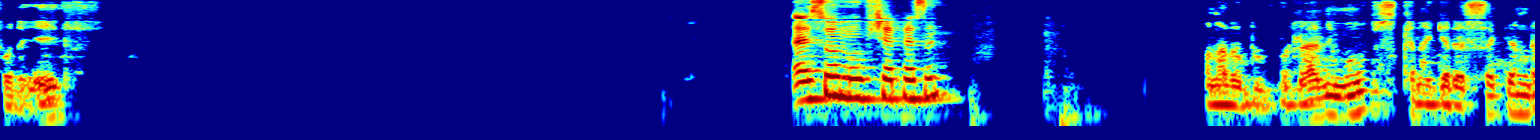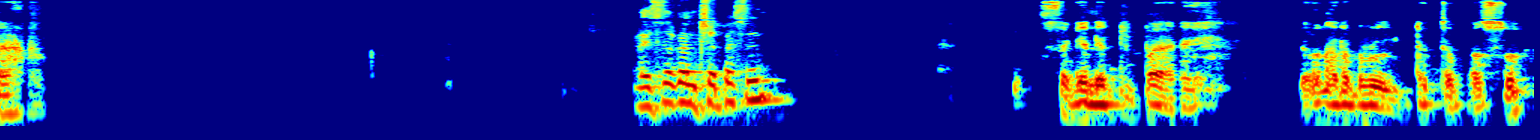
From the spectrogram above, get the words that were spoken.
for the eighth? I so move, Chairperson. Honorable Budlani moves. Can I get a seconder? I second Chairperson. Seconded by the Honorable Dr. Basso.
